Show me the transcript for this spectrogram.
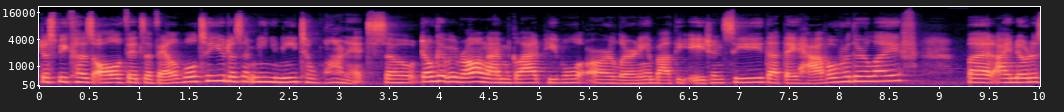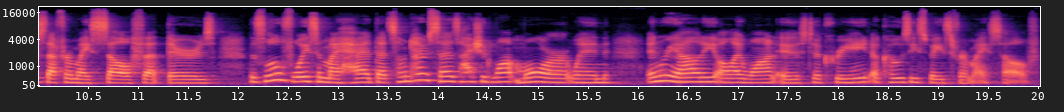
just because all of it's available to you doesn't mean you need to want it. So don't get me wrong, I'm glad people are learning about the agency that they have over their life. But I noticed that for myself that there's this little voice in my head that sometimes says I should want more when in reality all I want is to create a cozy space for myself.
